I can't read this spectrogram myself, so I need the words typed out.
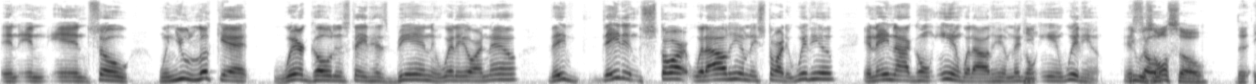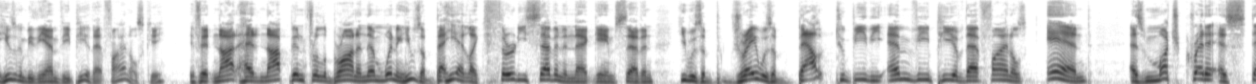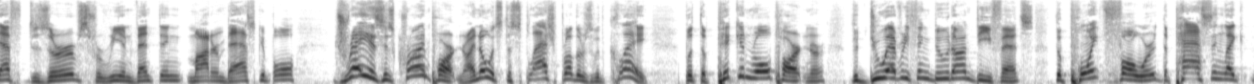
and and and so when you look at where Golden State has been and where they are now, they they didn't start without him. They started with him, and they not going to end without him. They're going to end with him. And he was so- also the, he was going to be the MVP of that finals. Key. If it not had not been for LeBron and them winning, he was a he had like 37 in that game seven. He was a Dre was about to be the MVP of that finals, and as much credit as Steph deserves for reinventing modern basketball. Dre is his crime partner. I know it's the Splash Brothers with Klay, but the pick and roll partner, the do everything dude on defense, the point forward, the passing, like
